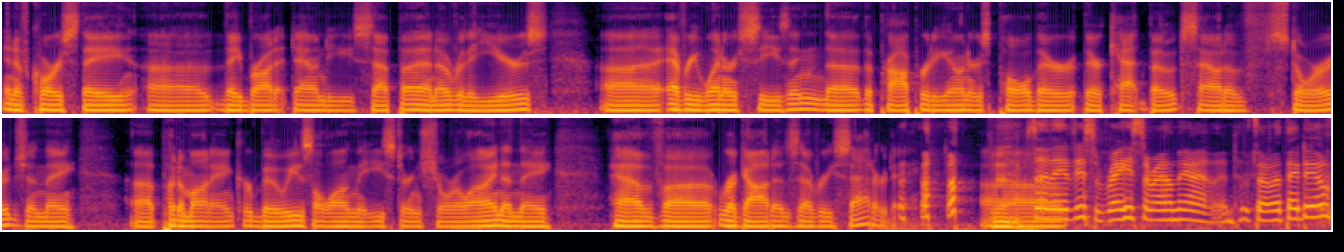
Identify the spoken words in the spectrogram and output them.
and of course they uh, they brought it down to Useppa, and over the years. Uh, every winter season, the the property owners pull their their cat boats out of storage, and they uh, put them on anchor buoys along the eastern shoreline, and they have uh, regattas every Saturday. Yeah. so they just race around the island. Is that what they do?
